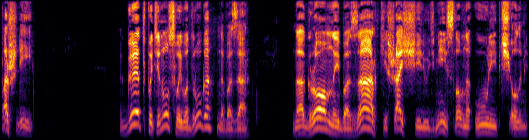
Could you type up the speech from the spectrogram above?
Пошли. Гэт потянул своего друга на базар. На огромный базар, кишащий людьми, словно улей пчелами.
